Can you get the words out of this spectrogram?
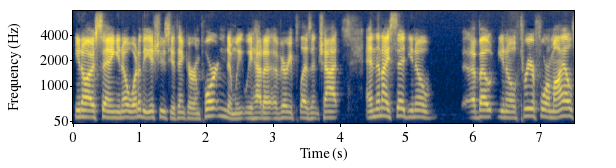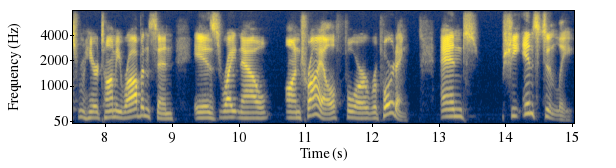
you know, I was saying, you know, what are the issues you think are important? And we, we had a, a very pleasant chat. And then I said, you know, about you know three or four miles from here, Tommy Robinson is right now on trial for reporting, and she instantly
